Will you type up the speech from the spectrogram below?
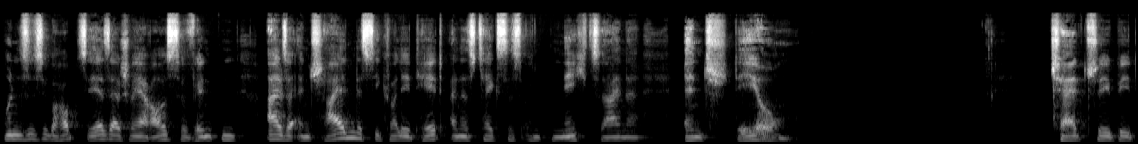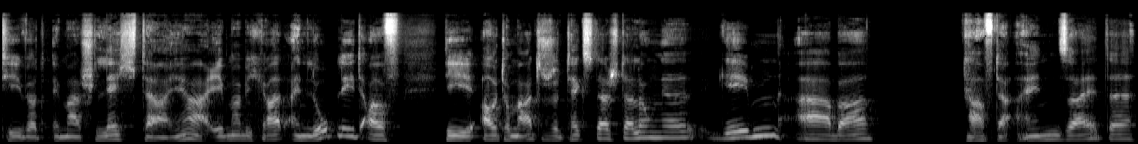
Und es ist überhaupt sehr, sehr schwer herauszufinden. Also entscheidend ist die Qualität eines Textes und nicht seine Entstehung. ChatGPT wird immer schlechter. Ja, eben habe ich gerade ein Loblied auf die automatische Textdarstellung äh, gegeben, aber auf der einen Seite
